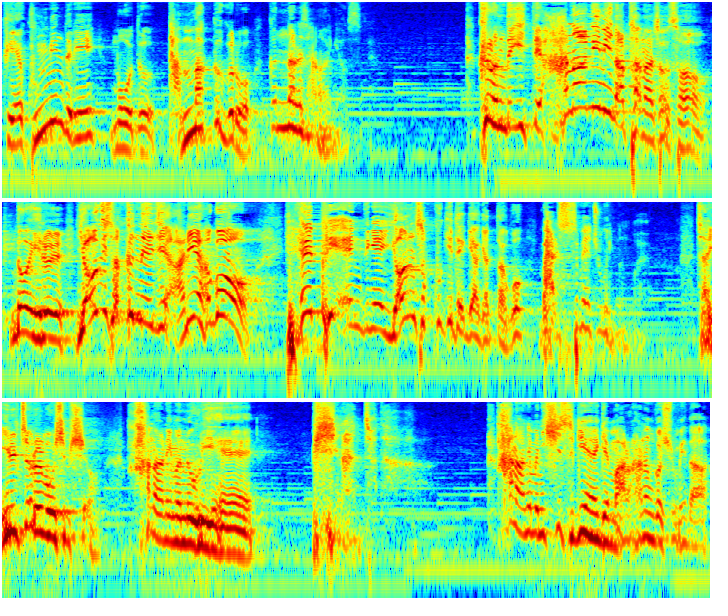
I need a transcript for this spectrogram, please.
그의 국민들이 모두 단막극으로 끝날 상황이었어요. 그런데 이때 하나님이 나타나셔서 너희를 여기서 끝내지 아니하고 해피엔딩의 연속극이 되게 하겠다고 말씀해 주고 있는 거예요. 자, 1절을 보십시오. 하나님은 우리의. 하나님은 히스기야에게 말하는 것입니다.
